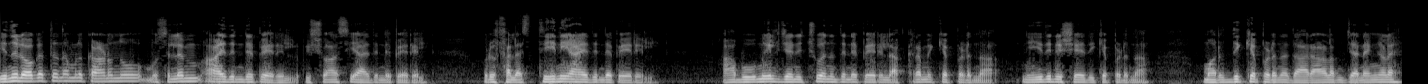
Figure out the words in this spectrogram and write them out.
ഇന്ന് ലോകത്ത് നമ്മൾ കാണുന്നു മുസ്ലിം ആയതിന്റെ പേരിൽ വിശ്വാസി ആയതിന്റെ പേരിൽ ഒരു ഫലസ്തീനി ആയതിന്റെ പേരിൽ ആ ഭൂമിയിൽ ജനിച്ചു എന്നതിന്റെ പേരിൽ ആക്രമിക്കപ്പെടുന്ന നീതി നിഷേധിക്കപ്പെടുന്ന മർദ്ദിക്കപ്പെടുന്ന ധാരാളം ജനങ്ങളെ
